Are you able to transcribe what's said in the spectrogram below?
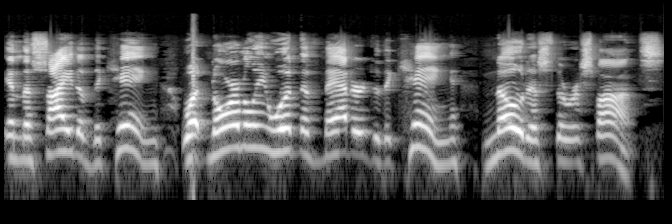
in the sight of the king, what normally wouldn't have mattered to the king, notice the response.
